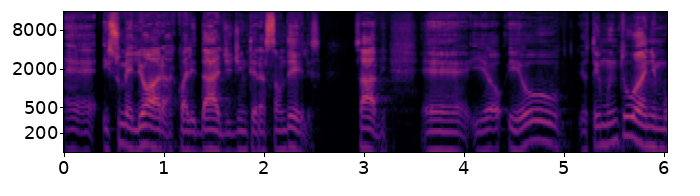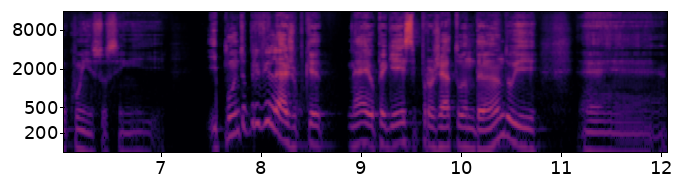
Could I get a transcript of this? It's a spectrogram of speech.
é, isso melhora a qualidade de interação deles, sabe? É, eu, eu, eu tenho muito ânimo com isso, assim, e, e muito privilégio, porque né, eu peguei esse projeto andando e... é,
